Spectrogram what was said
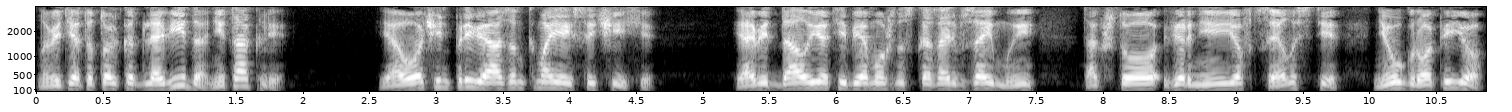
Но ведь это только для вида, не так ли? Я очень привязан к моей сычихе. Я ведь дал ее тебе, можно сказать, взаймы, так что верни ее в целости, не угробь ее.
